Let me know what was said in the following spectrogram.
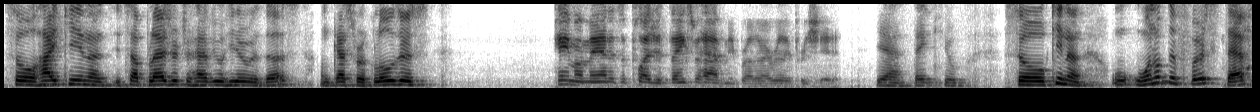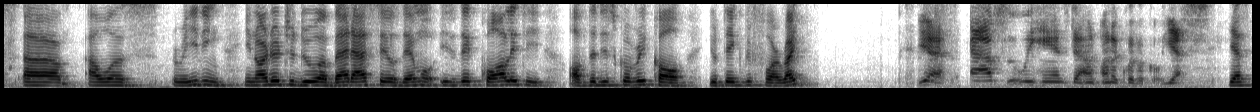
So, hi Keenan, it's a pleasure to have you here with us on Cast for Closers. Hey, my man, it's a pleasure. Thanks for having me, brother. I really appreciate it. Yeah, thank you. So, Keenan, one of the first steps uh, I was reading in order to do a badass sales demo is the quality of the discovery call you take before, right? Yes, absolutely, hands down, unequivocal. Yes. Yes.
